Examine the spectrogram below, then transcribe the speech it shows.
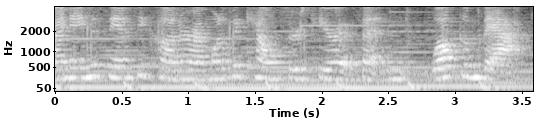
My name is Nancy Connor. I'm one of the counselors here at Fenton. Welcome back.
